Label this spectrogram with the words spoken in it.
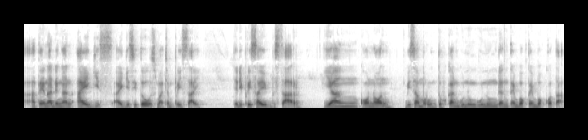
Athena dengan Aegis. Aegis itu semacam perisai. Jadi perisai besar yang konon bisa meruntuhkan gunung-gunung dan tembok-tembok kota.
